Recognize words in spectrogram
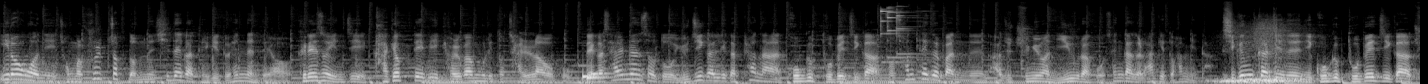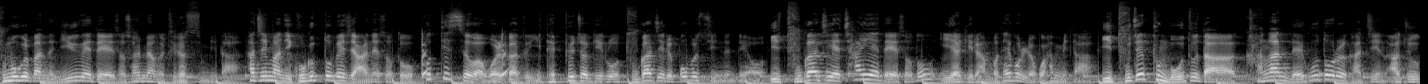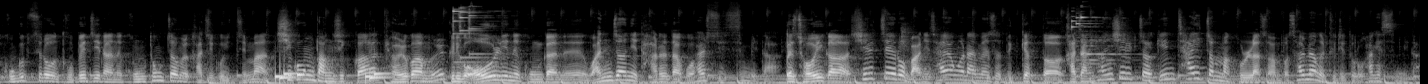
1억 원이 정말 훌쩍 넘는 시대가 되기도 했는데요. 그래서인지 가격 대비 결과물이 더 잘 나오고 내가 살면서도 유지 관리가 편한 고급 도배지가 더 선택을 받는 아주 중요한 이유라고 생각을 하기도 합니다. 지금까지는 이 고급 도배지가 주목을 받는 이유에 대해서 설명을 드렸습니다. 하지만 이 고급 도배지 안에서도 포티스와 월가드 이 대표적으로 두 가지를 뽑을 수 있는데요. 이 두 가지의 차이에 대해서도 이야기를 한번 해보려고 합니다. 이 두 제품 모두 다 강한 내구도를 가진 아주 고급스러운 도배지라는 공통점을 가지고 있지만 시공 방식과 결과물 그리고 어울리는 공간은 완전히 다르다고 할 수 있습니다. 그래서 저희가 실제로 많이 사용을 하면서 느꼈던 가장 현실적인 차이점만 골라서 한번 설명을 드리도록 하겠습니다.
